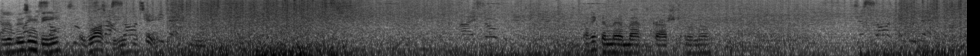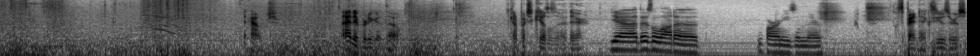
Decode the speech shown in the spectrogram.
We're losing B. We've lost B. Let's see. I think the ma- map crashed. I don't know. Ouch. I did pretty good though. Got a bunch of kills out there. Yeah, there's a lot of Barneys in there. Spandex users.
